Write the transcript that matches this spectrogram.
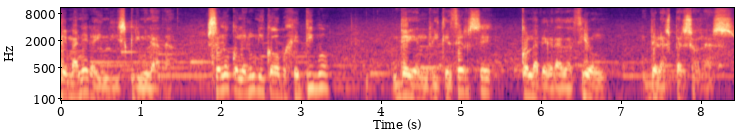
de manera indiscriminada, solo con el único objetivo de enriquecerse con la degradación de las personas.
